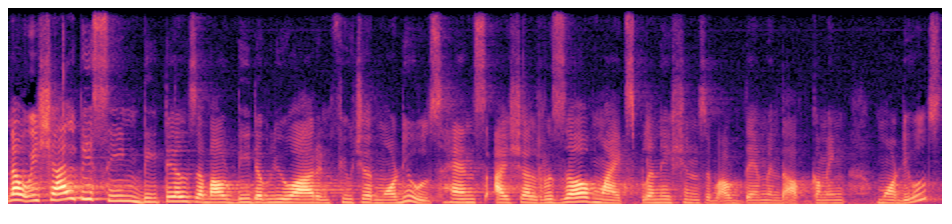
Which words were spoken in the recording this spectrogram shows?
Now we shall be seeing details about DWR in future modules hence I shall reserve my explanations about them in the upcoming modules.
